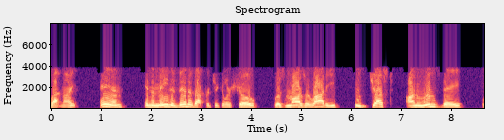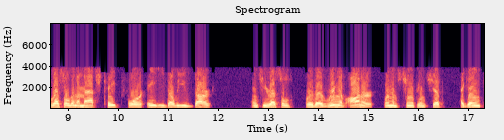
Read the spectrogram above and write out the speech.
that night, and in the main event of that particular show was Maserati, who just on Wednesday wrestled in a match taped for AEW Dark, and she wrestled for the Ring of Honor Women's Championship against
